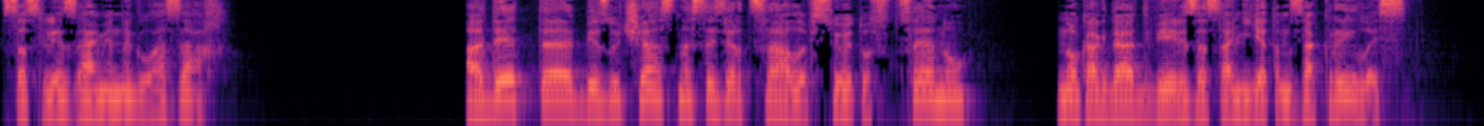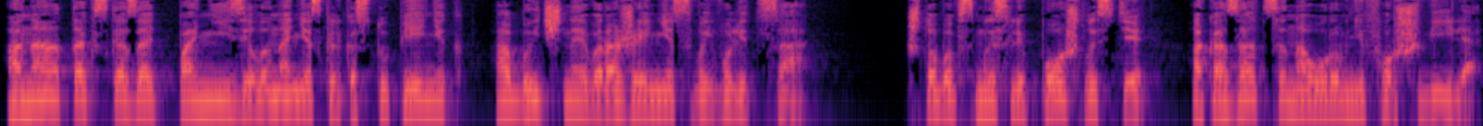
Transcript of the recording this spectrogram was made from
со слезами на глазах. Адетта безучастно созерцала всю эту сцену, но когда дверь за Саньетом закрылась, она, так сказать, понизила на несколько ступенек обычное выражение своего лица, чтобы в смысле пошлости оказаться на уровне Форшвиля.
